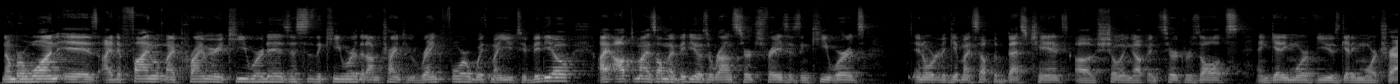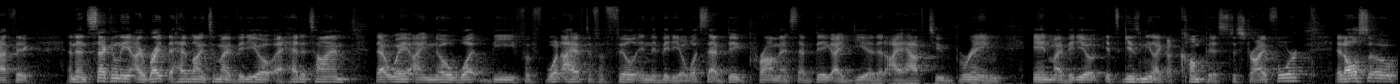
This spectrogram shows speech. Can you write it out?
Number one is I define what my primary keyword is. This is the keyword that I'm trying to rank for with my YouTube video. I optimize all my videos around search phrases and keywords in order to give myself the best chance of showing up in search results and getting more views, getting more traffic. And then secondly, I write the headline to my video ahead of time. That way I know what the what I have to fulfill in the video. What's that big promise, that big idea that I have to bring in my video. It gives me like a compass to strive for. It also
